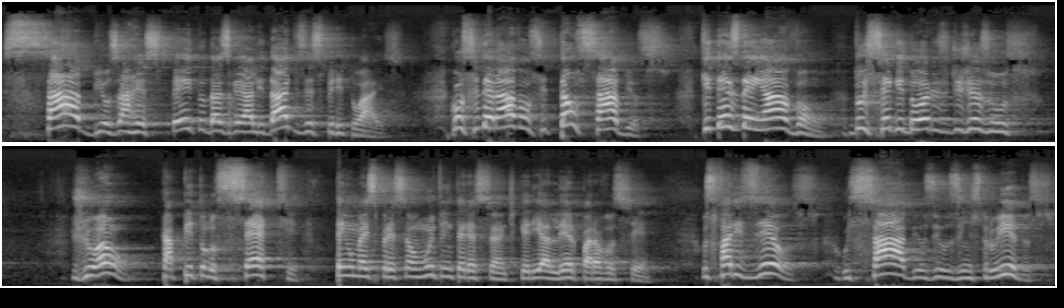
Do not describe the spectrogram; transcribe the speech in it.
sábios a respeito das realidades espirituais. Consideravam-se tão sábios que desdenhavam dos seguidores de Jesus. João, capítulo 7, tem uma expressão muito interessante, queria ler para você. Os fariseus, os sábios e os instruídos,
